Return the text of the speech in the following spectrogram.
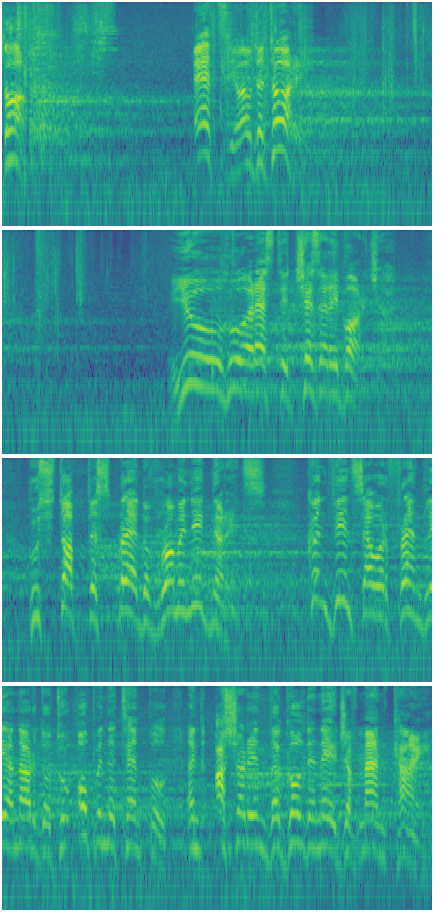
Stop! Ezio Auditore! You who arrested Cesare Borgia, who stopped the spread of Roman ignorance, convince our friend Leonardo to open the temple and usher in the golden age of mankind.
